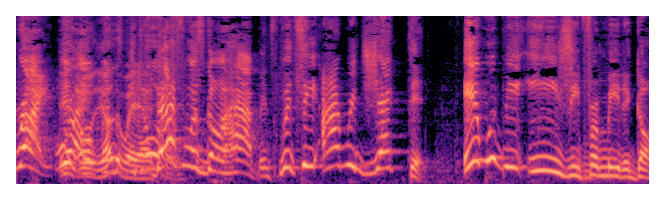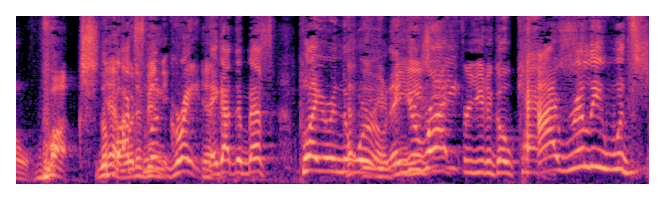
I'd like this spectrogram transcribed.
right, right. opens the other way That's what's gonna happen. But see, I reject it. It would be easy for me to go Bucks. The Yeah, Bucks look been- great. yeah. They got the best player in the world, and you're right. for you to go Cavs. I really was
